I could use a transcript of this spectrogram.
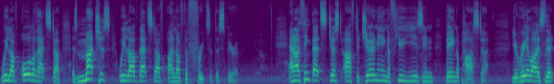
We love all of that stuff. As much as we love that stuff, I love the fruits of the Spirit. And I think that's just after journeying a few years in being a pastor. You realize that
